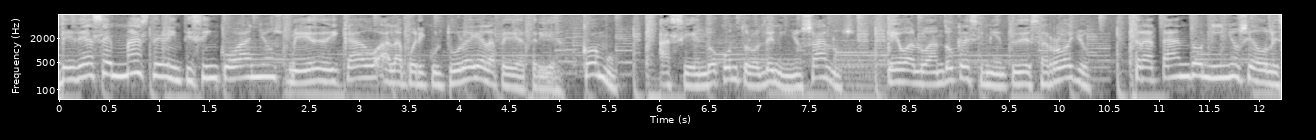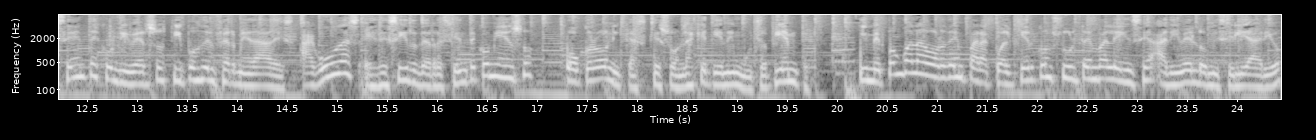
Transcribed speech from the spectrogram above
Desde hace más de 25 años me he dedicado a la puericultura y a la pediatría. ¿Cómo? Haciendo control de niños sanos, evaluando crecimiento y desarrollo, tratando niños y adolescentes con diversos tipos de enfermedades agudas, es decir, de reciente comienzo, o crónicas, que son las que tienen mucho tiempo. Y me pongo a la orden para cualquier consulta en Valencia a nivel domiciliario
